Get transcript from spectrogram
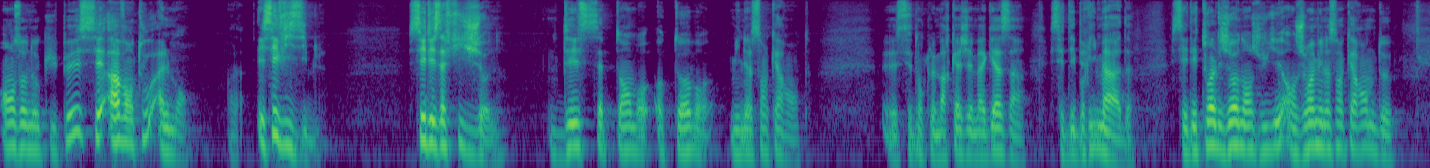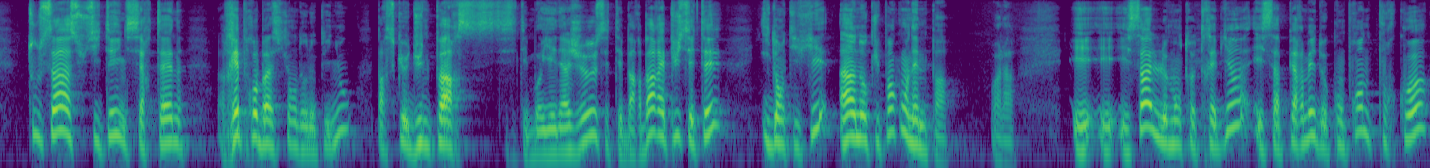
en zone occupée, c'est avant tout allemand. Et c'est visible. C'est des affiches jaunes dès septembre-octobre 1940. Euh, c'est donc le marquage des magasins, c'est des brimades, c'est des toiles jaunes en, juillet, en juin 1942. Tout ça a suscité une certaine réprobation de l'opinion, parce que d'une part, c'était moyenâgeux, c'était barbare, et puis c'était identifié à un occupant qu'on n'aime pas. Voilà. Et, ça, elle le montre très bien, et ça permet de comprendre pourquoi,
